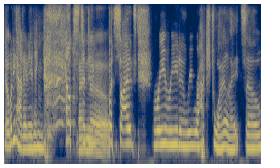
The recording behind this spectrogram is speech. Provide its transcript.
nobody had anything else to do besides reread and rewatch Twilight. So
